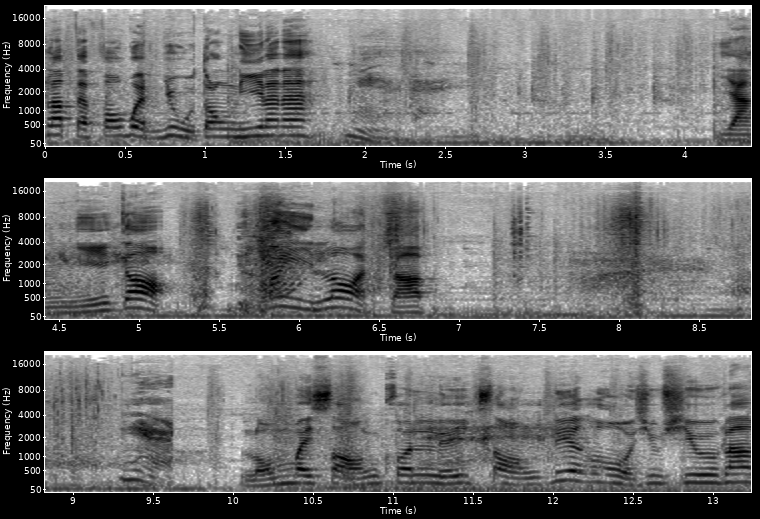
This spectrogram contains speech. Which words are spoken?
ครับแต่ฟอร์เวิร์ดอยู่ตรงนี้แล้วนะอย่างนี้ก็ไม่รอดครับ ล้มไปสองคนเหลืออีกสองเครื่องโอ้โหชิวๆครับ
